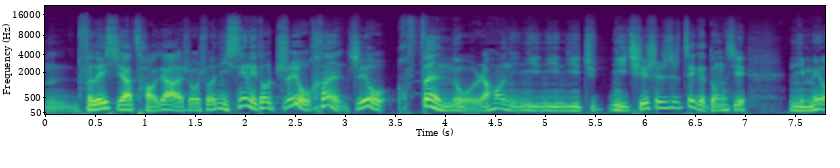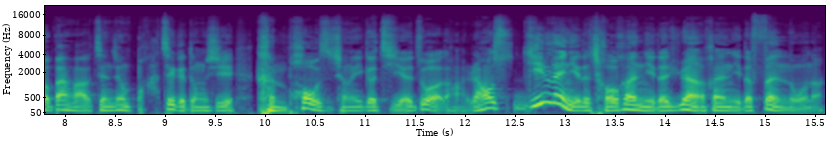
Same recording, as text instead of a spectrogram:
嗯弗雷西亚吵架的时候说，你心里头只有恨，只有愤怒，然后你你你你就你其实是这个东西。”你没有办法真正把这个东西 compose 成一个杰作的哈，然后因为你的仇恨、你的怨恨、你的愤怒呢，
